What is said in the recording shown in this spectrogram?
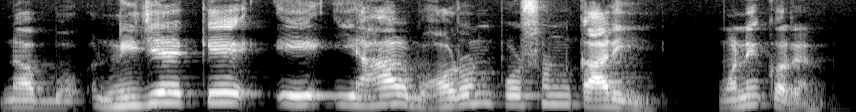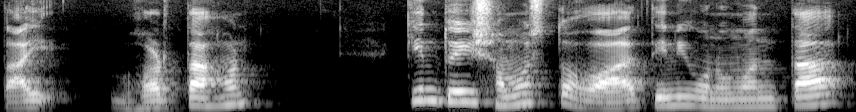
না নিজেকে এ, ইহার ভরণ পোষণকারী মনে করেন, তাই ভর্তা হন। কিন্তু এই সমস্ত হওয়া তিনি অনুমন্তা,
